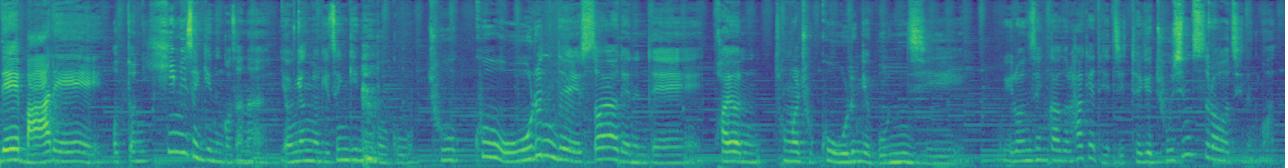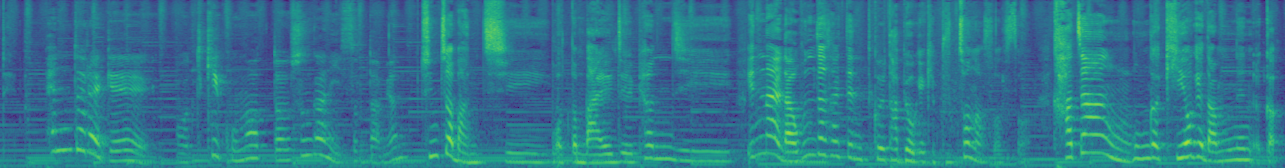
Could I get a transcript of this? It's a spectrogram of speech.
내 말에 어떤 힘이 생기는 거잖아. 영향력이 생기는 거고 좋고 옳은 데에 써야 되는데 과연 정말 좋고 옳은 게 뭔지 뭐 이런 생각을 하게 되지. 되게 조심스러워지는 것 같아. 팬들에게 어, 특히 고마웠던 순간이 있었다면 진짜 많지. 어떤 말들, 편지. 옛날 나 혼자 살땐 그걸 다 벽에 이렇게 붙여놨었어. 가장 뭔가 기억에 남는, 그러니까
